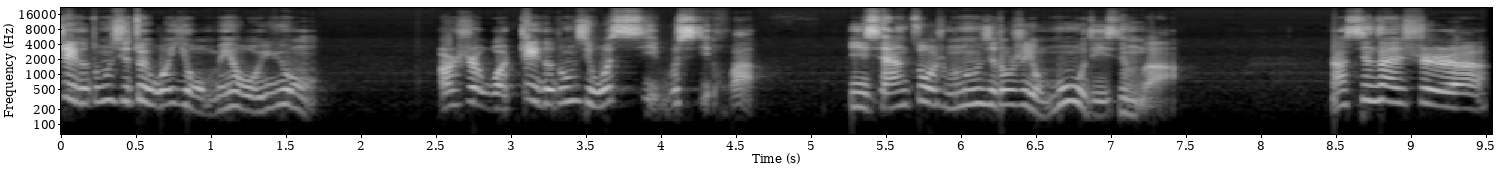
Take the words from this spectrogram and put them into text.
这个东西对我有没有用。而是我这个东西我喜不喜欢？以前做什么东西都是有目的性的，然后现在是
